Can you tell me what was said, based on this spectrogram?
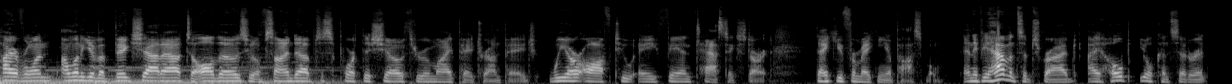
Hi, everyone. I want to give a big shout out to all those who have signed up to support this show through my Patreon page. We are off to a fantastic start. Thank you for making it possible. And if you haven't subscribed, I hope you'll consider it.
